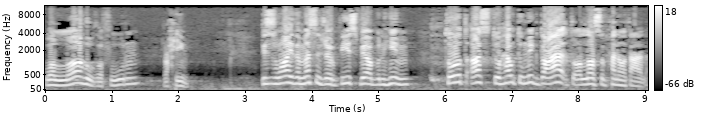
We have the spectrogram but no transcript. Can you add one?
Wallahu ghafurun rahim. This is why the Messenger, peace be upon him, taught us to how to make dua to Allah subhanahu wa ta'ala.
